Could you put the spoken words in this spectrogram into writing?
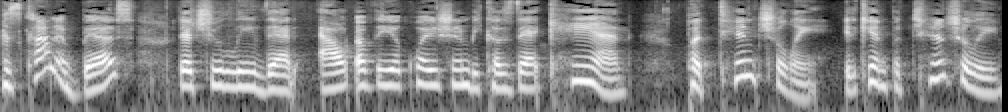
it's kind of best that you leave that out of the equation because that can potentially, it can potentially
